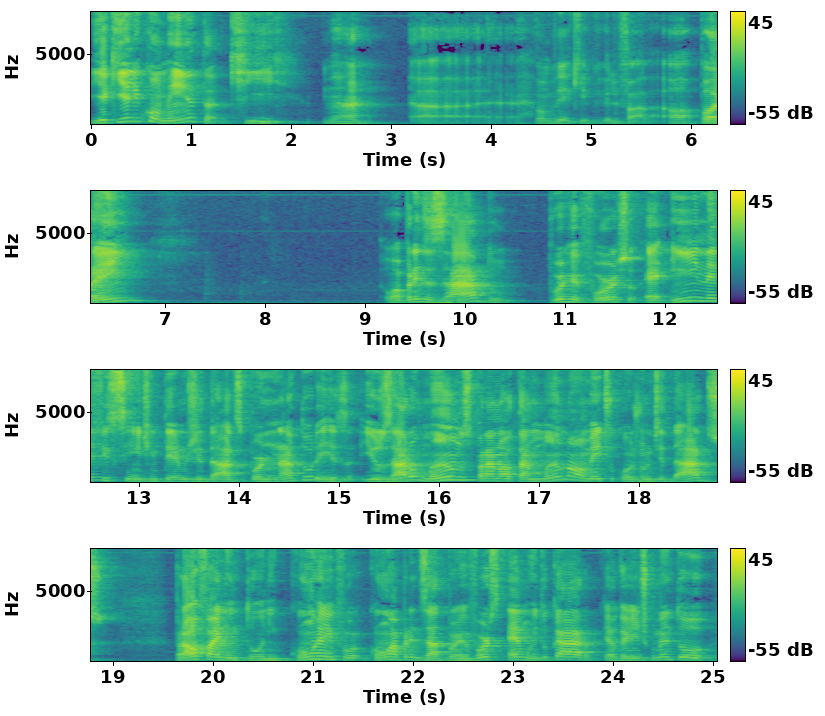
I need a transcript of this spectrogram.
E aqui ele comenta que, né, uh, vamos ver aqui o que ele fala. Ó, porém, o aprendizado por reforço é ineficiente em termos de dados por natureza e usar humanos para anotar manualmente o conjunto de dados para o fine tuning com, com aprendizado por reforço é muito caro, que é o que a gente comentou.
